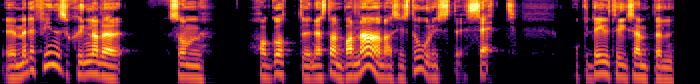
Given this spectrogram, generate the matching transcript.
Eh, men det finns skillnader som har gått eh, nästan bananas historiskt sett. Och det är ju till exempel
